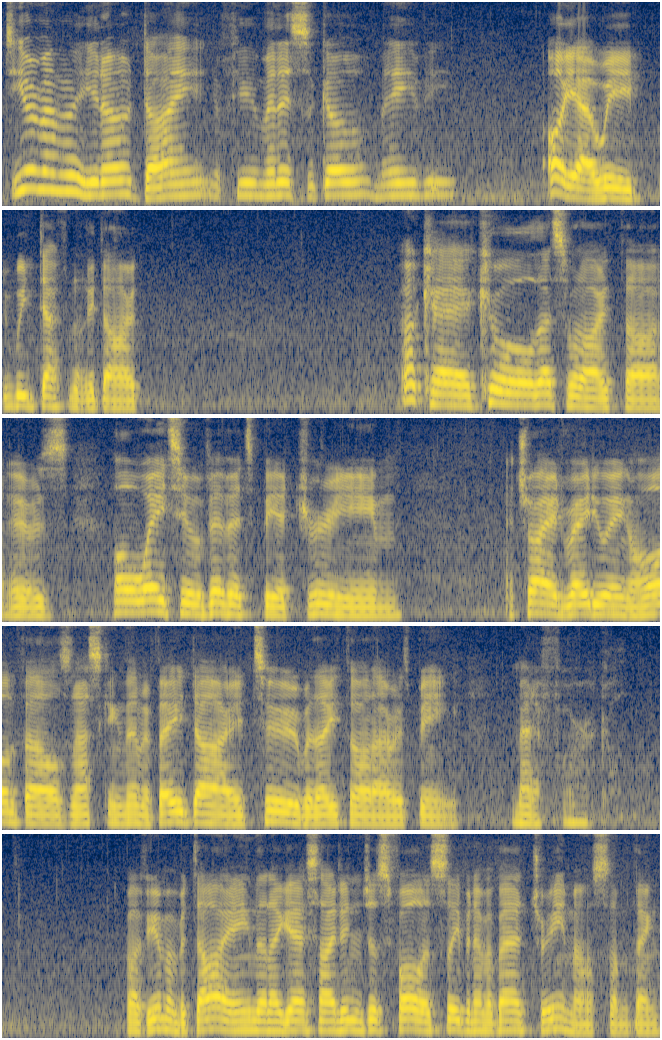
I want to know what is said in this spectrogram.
Do you remember, you know, dying a few minutes ago, maybe? Oh yeah, we, we definitely died. Okay, cool, that's what I thought. It was all way too vivid to be a dream. I tried radioing Hornfels and asking them if they died too, but they thought I was being metaphorical. But if you remember dying, then I guess I didn't just fall asleep and have a bad dream or something.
